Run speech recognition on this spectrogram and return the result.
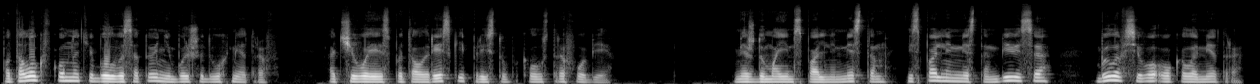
Потолок в комнате был высотой не больше двух метров, отчего я испытал резкий приступ клаустрофобии. Между моим спальным местом и спальным местом Бивиса было всего около метра.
